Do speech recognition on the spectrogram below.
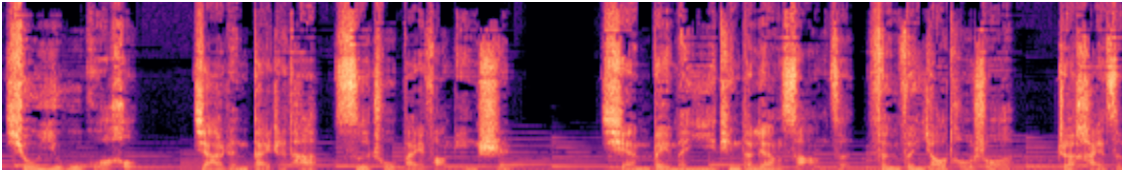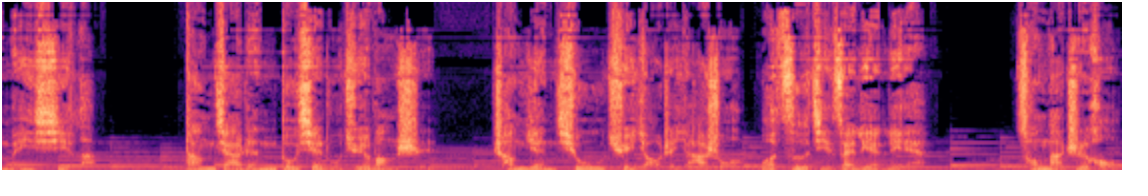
求医无果后，家人带着他四处拜访名师。前辈们一听他亮嗓子，纷纷摇头说：“这孩子没戏了。”当家人都陷入绝望时，程砚秋却咬着牙说：“我自己再练练。”从那之后，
